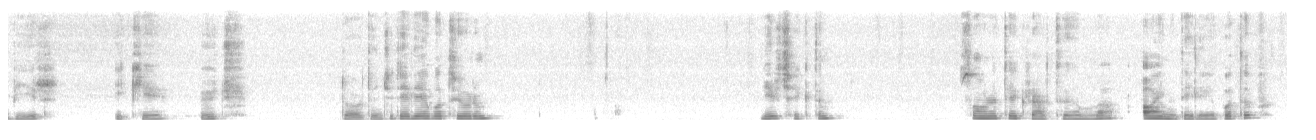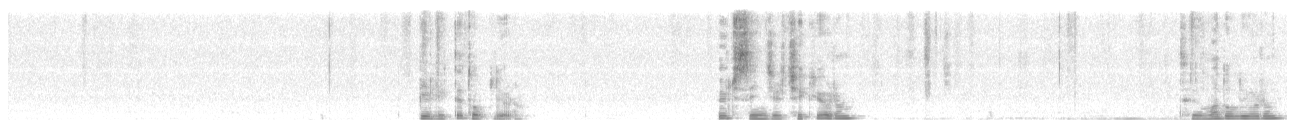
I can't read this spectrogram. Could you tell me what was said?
1 2 3 dördüncü deliğe batıyorum bir çektim. Sonra tekrar tığımla aynı deliğe batıp birlikte topluyorum. 3 zincir çekiyorum. Tığıma doluyorum.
